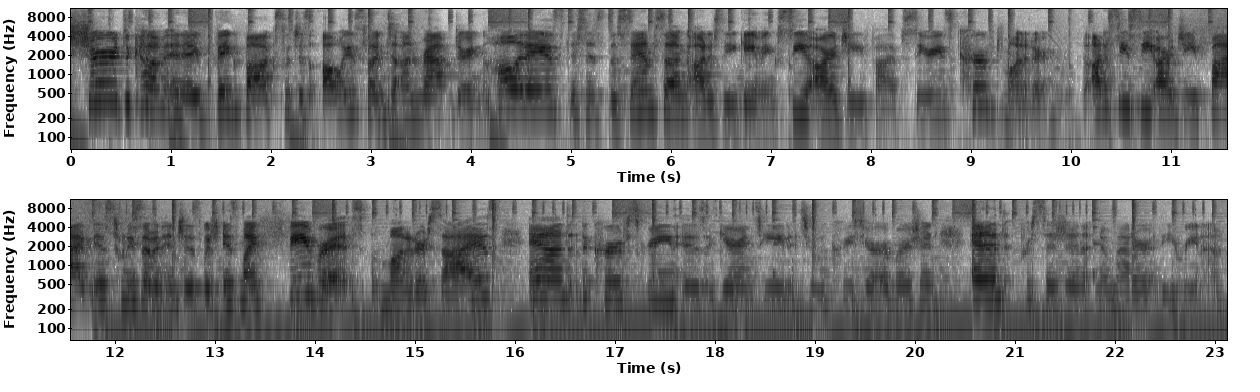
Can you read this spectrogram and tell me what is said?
sure to come in a big box which is always fun to unwrap during the holidays. This is the Samsung Odyssey Gaming CRG5 series curved monitor. The Odyssey CRG5 is 27 inches which is my favorite monitor size and the curved screen is guaranteed to increase your immersion and precision no matter the arena.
